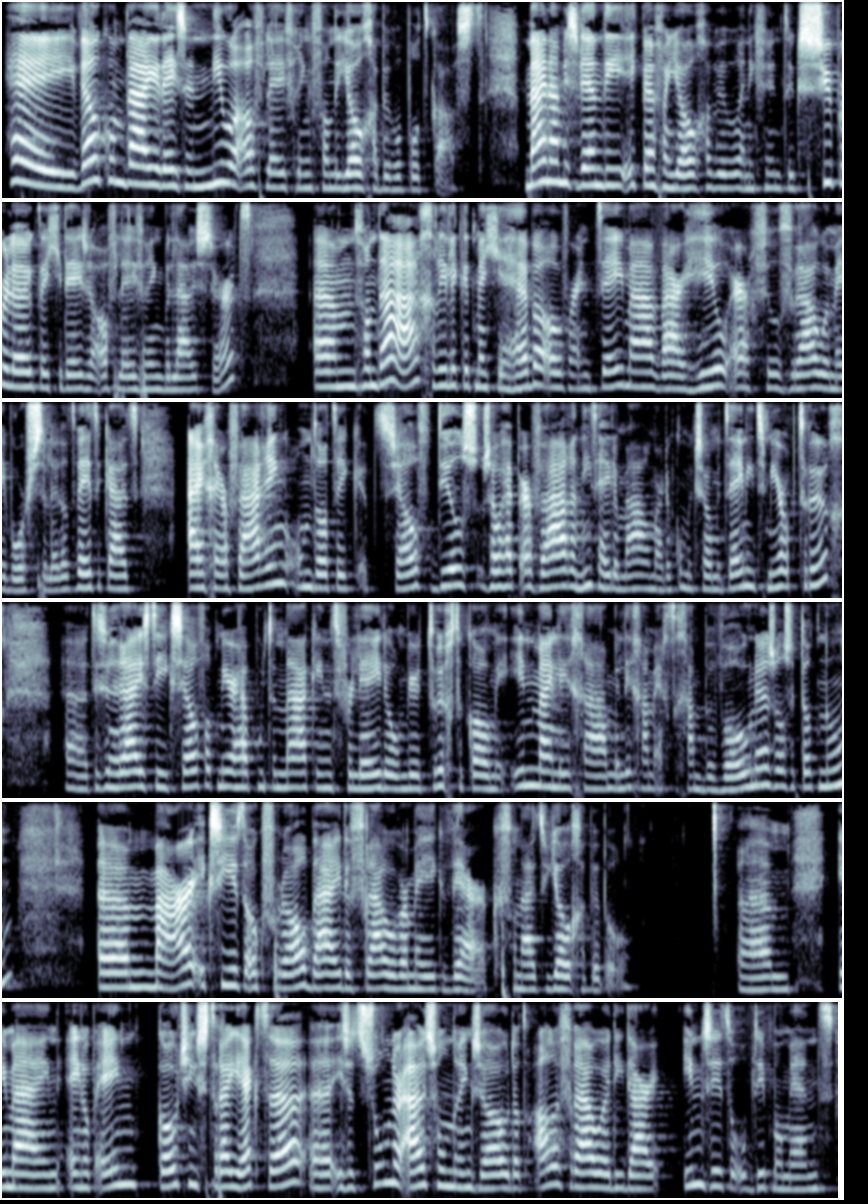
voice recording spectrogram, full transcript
Hey, welkom bij deze nieuwe aflevering van de Yoga Bubble podcast. Mijn naam is Wendy, ik ben van Yoga Bubble en ik vind het natuurlijk super leuk dat je deze aflevering beluistert. Um, vandaag wil ik het met je hebben over een thema waar heel erg veel vrouwen mee worstelen. Dat weet ik uit eigen ervaring, omdat ik het zelf deels zo heb ervaren. Niet helemaal, maar daar kom ik zo meteen iets meer op terug. Uh, het is een reis die ik zelf wat meer heb moeten maken in het verleden om weer terug te komen in mijn lichaam, mijn lichaam echt te gaan bewonen, zoals ik dat noem. Um, maar ik zie het ook vooral bij de vrouwen waarmee ik werk vanuit de yoga bubbel. Um, in mijn één op één coachingstrajecten uh, is het zonder uitzondering zo dat alle vrouwen die daarin zitten op dit moment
